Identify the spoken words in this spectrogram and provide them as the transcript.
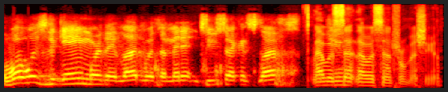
What was the game where they led with a minute and two seconds left? That was you... that was Central Michigan.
